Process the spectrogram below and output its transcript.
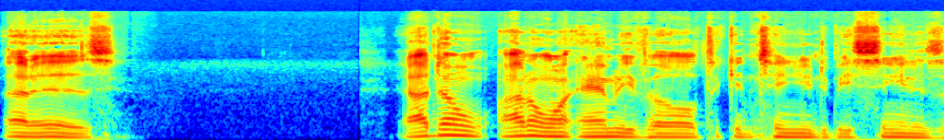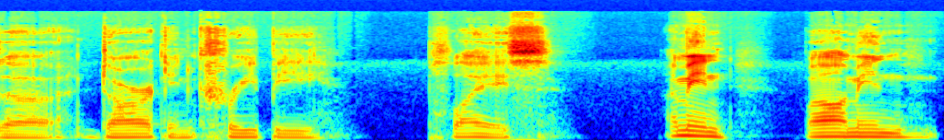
That is. I don't. I don't want Amityville to continue to be seen as a dark and creepy place. I mean, well, I mean,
